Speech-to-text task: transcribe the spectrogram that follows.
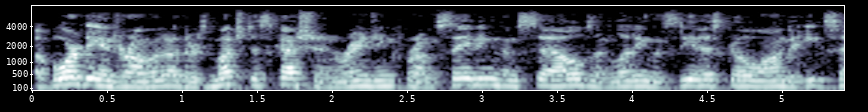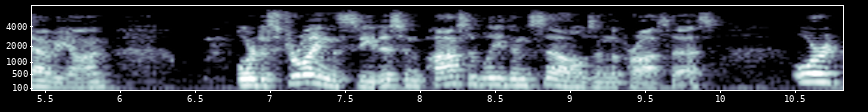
Aboard the Andromeda, there's much discussion ranging from saving themselves and letting the Cetus go on to eat Savion, or destroying the Cetus and possibly themselves in the process, or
